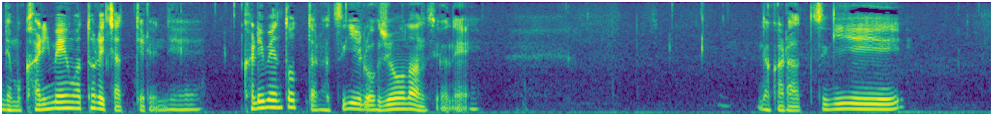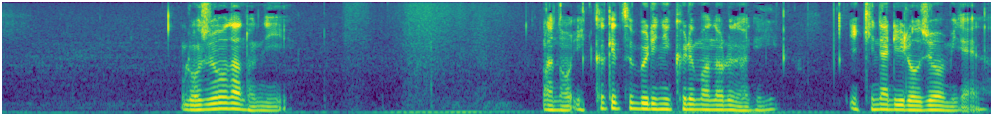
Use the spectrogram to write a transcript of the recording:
でも仮免は取れちゃってるんで仮免取ったら次路上なんですよね。だから次路上なのにあの1ヶ月ぶりに車乗るのにいきなり路上みたいな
